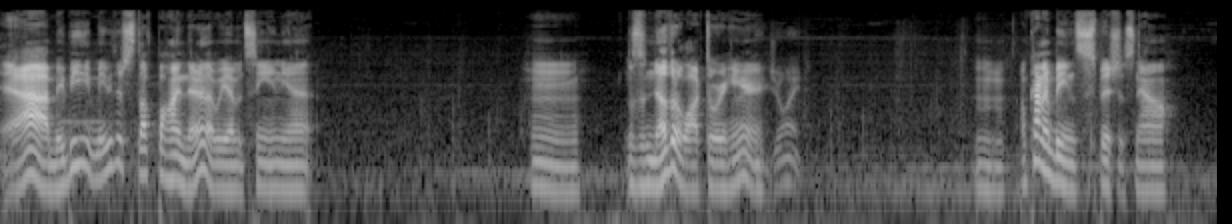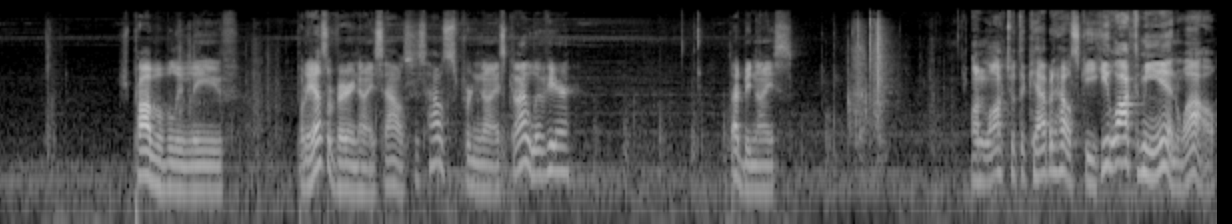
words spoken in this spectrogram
Yeah, maybe maybe there's stuff behind there that we haven't seen yet. Hmm. There's another locked door here. Hmm. I'm kind of being suspicious now. Should probably leave. But he has a very nice house. His house is pretty nice. Can I live here? That'd be nice. Unlocked with the Cabot house key. He locked me in. Wow.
